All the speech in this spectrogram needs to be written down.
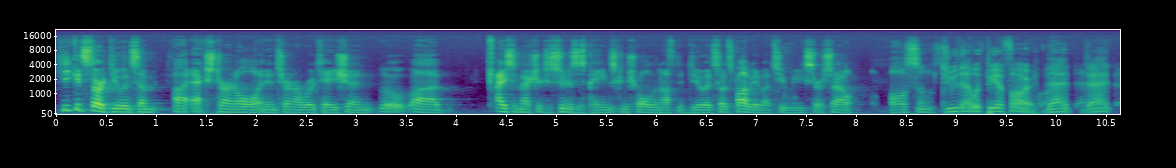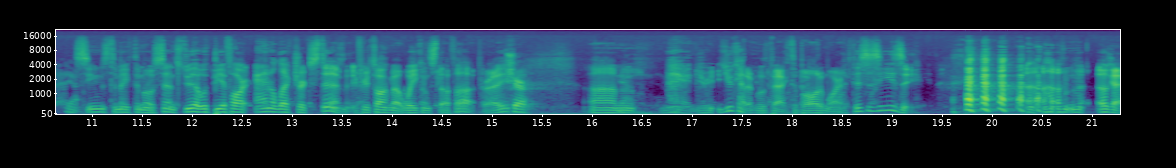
He could start doing some uh, external and internal rotation. Uh, isometrics as soon as his pain's controlled enough to do it. So it's probably about two weeks or so. Awesome. Do that with BFR. That that yeah. seems to make the most sense. Do that with BFR and electric stim if you're talking about waking stuff up, right? Sure. Um, yeah. Man, you you got to move back to Baltimore. This is easy. Um, okay,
